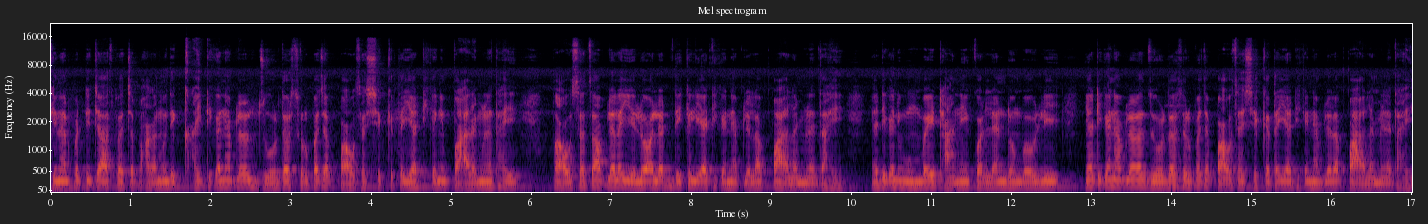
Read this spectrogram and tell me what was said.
किनारपट्टीच्या आसपासच्या भागांमध्ये काही ठिकाणी आपल्याला जोरदार स्वरूपाच्या पावसाची शक्यता या ठिकाणी पाहायला मिळत आहे. पावसाचा आपल्याला येलो अलर्ट देखील या ठिकाणी आपल्याला पाहायला मिळत आहे. या ठिकाणी मुंबई ठाणे कल्याण डोंबिवली या ठिकाणी आपल्याला जोरदार स्वरूपाच्या पावसाची शक्यता या ठिकाणी आपल्याला पाहायला मिळत आहे.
